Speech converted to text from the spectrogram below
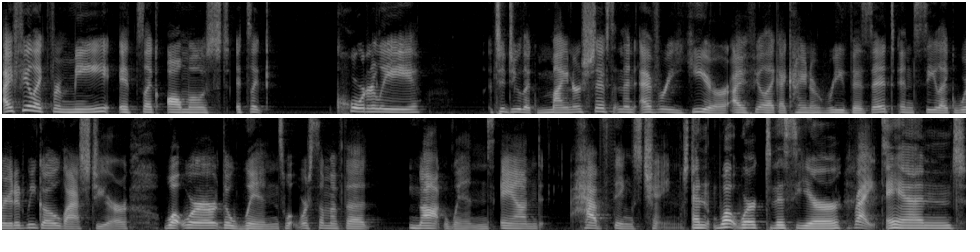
I feel like for me, it's like almost it's like quarterly to do like minor shifts and then every year I feel like I kind of revisit and see like where did we go last year? What were the wins? What were some of the not wins and have things changed? and what worked this year, Right. and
